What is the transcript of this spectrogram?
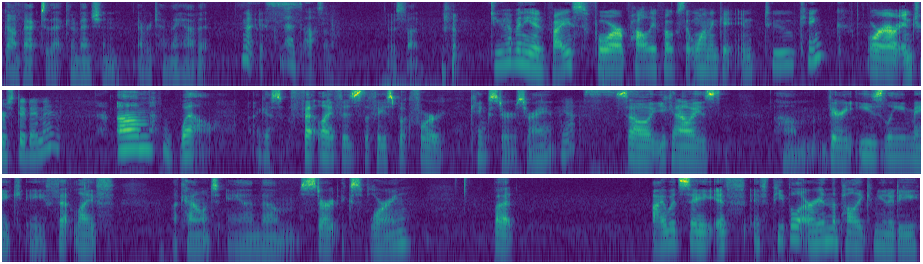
Gone back to that convention every time they have it. Nice. That's awesome. It was fun. Do you have any advice for poly folks that want to get into kink or are interested in it? um, well, I guess FetLife is the Facebook for kinksters, right? Yes. So you can always um, very easily make a FetLife account and um, start exploring. But I would say if if people are in the poly community,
